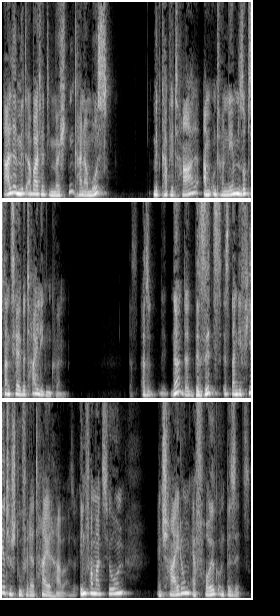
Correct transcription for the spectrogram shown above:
alle Mitarbeiter, die möchten, keiner muss, mit Kapital am Unternehmen substanziell beteiligen können. Das, also ne, der Besitz ist dann die vierte Stufe der Teilhabe. Also Information, Entscheidung, Erfolg und Besitz.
